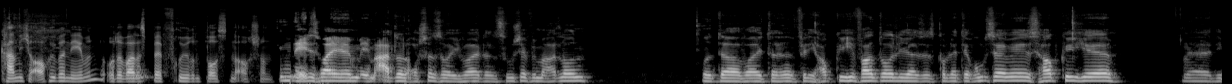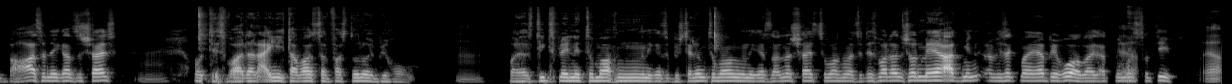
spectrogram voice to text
kann ich auch übernehmen? Oder war das bei früheren Posten auch schon? Nee, das war ja im, im Adlon auch schon so. Ich war ja dann Sous-Chef im Adlon und da war ich dann für die Hauptküche verantwortlich, also das komplette Roomservice, Hauptküche, äh, die Bars und den ganzen Scheiß. Mhm. Und das war dann eigentlich, da war es dann fast nur noch im Büro. Mhm. Weil das Dienstpläne zu machen, die ganze Bestellung zu machen, den ganzen anderen Scheiß zu machen. Also das war dann schon mehr Admin, wie sagt man, ja, Büroarbeit, administrativ. Ja. ja.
